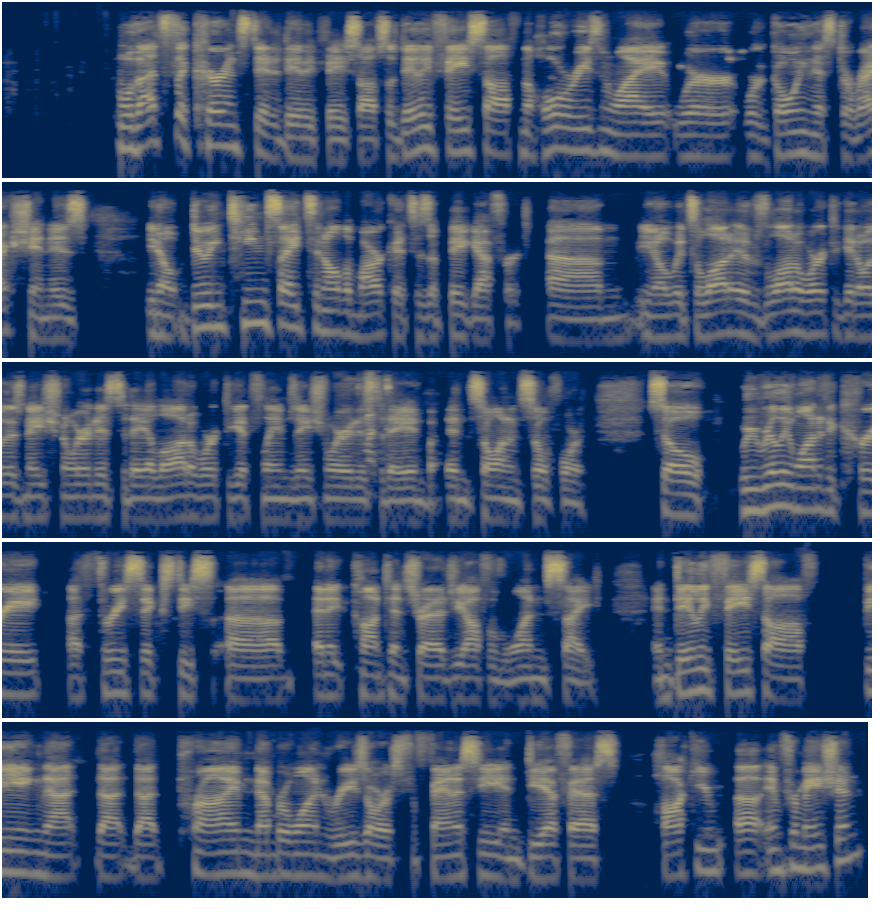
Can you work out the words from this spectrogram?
Well, that's the current state of daily face off. So daily face off, and the whole reason why we're we're going this direction is you know, doing team sites in all the markets is a big effort. Um, you know, it's a lot. Of, it was a lot of work to get Oilers Nation where it is today. A lot of work to get Flames Nation where it is today, and and so on and so forth. So we really wanted to create a 360 uh, edit content strategy off of one site, and Daily Face Off being that that that prime number one resource for fantasy and DFS hockey uh, information.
